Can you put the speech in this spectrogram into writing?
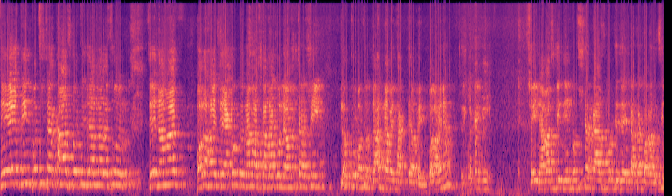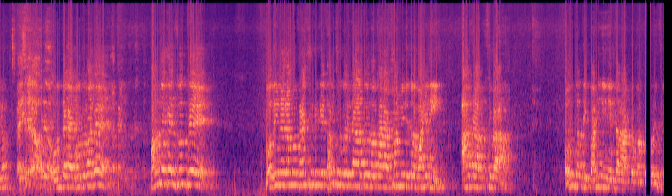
যে দিন প্রতিষ্ঠার কাজ করতে যে আল্লাহ রসুল যে নামাজ বলা হয় যে একক নামাজ কাদা করলে অষ্টাশি লক্ষ বছর জাহান নামে থাকতে হবে। বলা হয় না? সেই নামাজ কি দিন প্রতিষ্ঠার কাজ করতে যে কাদা করা হয়েছিল। কোন জায়গায় বলতে পারবে? খন্দকের যুদ্ধে মদিনা নামক রাষ্ট্রটিকে ধ্বংস করে দেওয়ার জন্য তারা সম্মিলিত বাহিনী আজাদ সুরা বহুজাতিক বাহিনী নিয়ে তারা আক্রমণ করেছিল।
